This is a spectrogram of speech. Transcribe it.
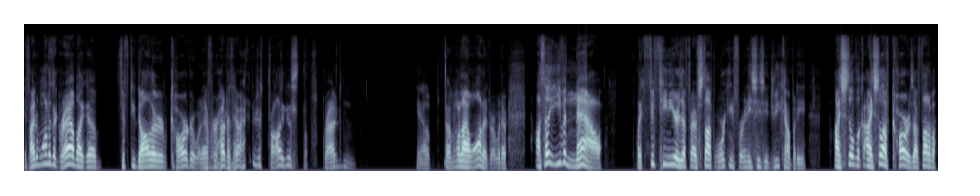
if I'd wanted to grab like a fifty dollar card or whatever out of there, I could just probably just grabbed and you know done what I wanted or whatever. I'll tell you, even now, like 15 years after I've stopped working for any CCG company, I still look. I still have cards. I've thought about.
